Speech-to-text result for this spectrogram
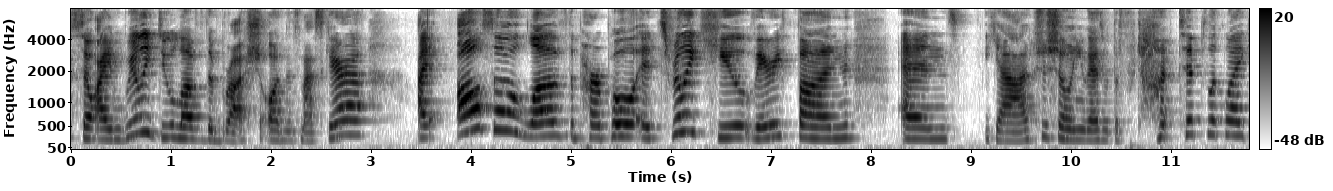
so I really do love the brush on this mascara. I also love the purple. It's really cute, very fun, and yeah, I'm just showing you guys what the tips look like.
